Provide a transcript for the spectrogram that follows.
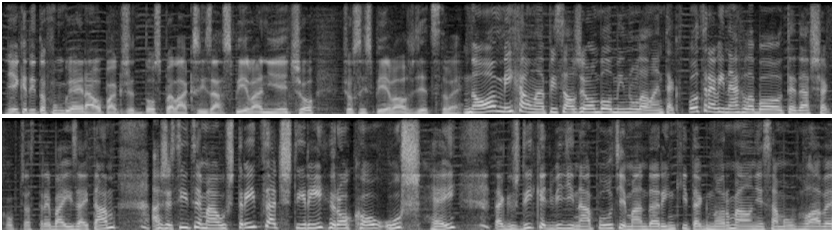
Niekedy to funguje aj naopak, že dospelák si zaspieva niečo, čo si spieval v detstve. No, Michal napísal, že on bol minule len tak v potravinách, lebo teda však občas treba ísť aj tam. A že síce má už 34 rokov už, hej, tak vždy, keď vidí na pulte mandarinky, tak normálne sa mu v hlave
